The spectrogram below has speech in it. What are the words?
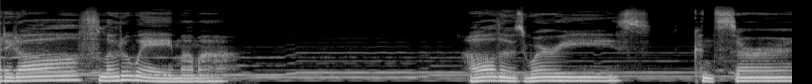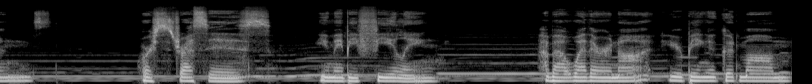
Let it all float away, Mama. All those worries, concerns, or stresses you may be feeling about whether or not you're being a good mom.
